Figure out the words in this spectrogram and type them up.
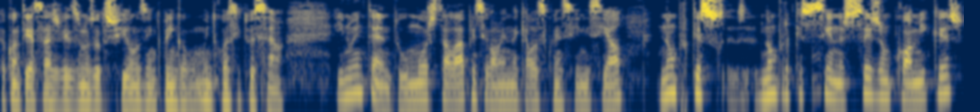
acontece às vezes nos outros filmes, em que brincam muito com a situação. E no entanto, o humor está lá, principalmente naquela sequência inicial, não porque as, não porque as cenas sejam cómicas,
